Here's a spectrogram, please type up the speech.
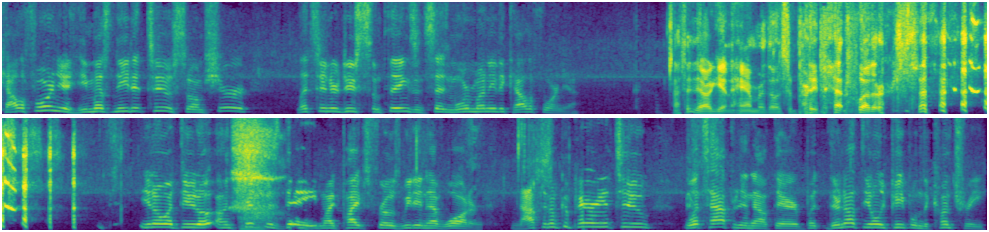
California, he must need it too. So I'm sure let's introduce some things and send more money to California. I think they are getting hammered, though. It's a pretty bad weather. you know what, dude? On Christmas Day, my pipes froze. We didn't have water. Not that I'm comparing it to what's happening out there, but they're not the only people in the country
